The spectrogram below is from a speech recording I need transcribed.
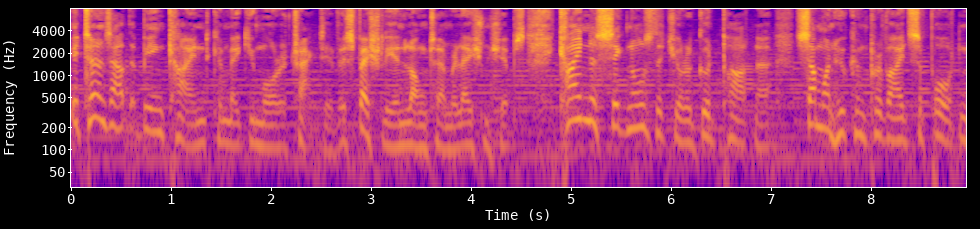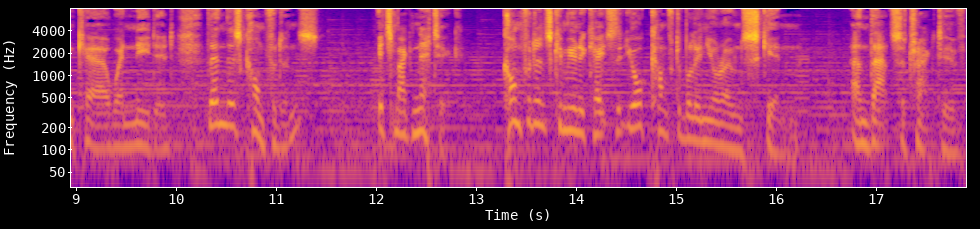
It turns out that being kind can make you more attractive, especially in long-term relationships. Kindness signals that you're a good partner, someone who can provide support and care when needed. Then there's confidence. It's magnetic. Confidence communicates that you're comfortable in your own skin. And that's attractive.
